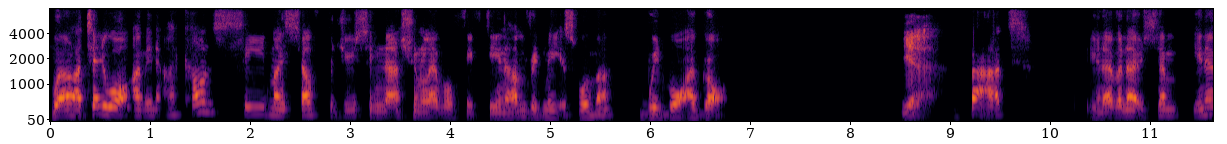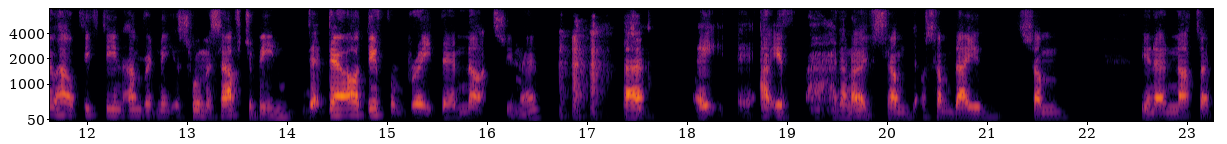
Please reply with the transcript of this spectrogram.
Well i tell you what i mean i can't see myself producing national level 1500 meter swimmer with what i've got Yeah, but you never know. Some, you know how fifteen hundred meter swimmers have to be. They, they are different breed. They're nuts. You know. Uh, I- I- if I don't know, some someday some, you know, nutter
